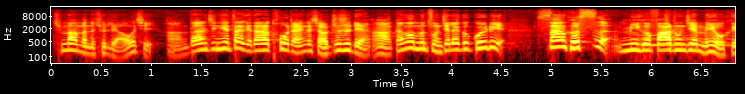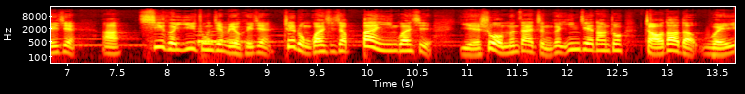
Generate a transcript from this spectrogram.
去慢慢的去了解啊。当然今天再给大家拓展一个小知识点啊，刚刚我们总结了一个规律，三和四咪和发中间没有黑键。啊，七和一中间没有黑键，这种关系叫半音关系，也是我们在整个音阶当中找到的唯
